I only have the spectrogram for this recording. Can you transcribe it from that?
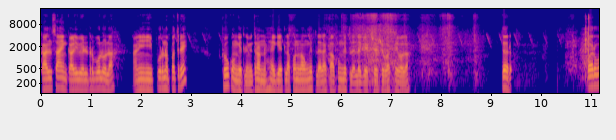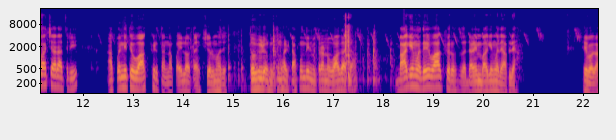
काल सायंकाळी वेल्डर बोलवला आणि पूर्ण पत्रे ठोकून घेतले मित्रांनो. ह्या गेटला पण लावून घेतलेला कापून घेतलेलं गेटच्या हिशोबात हे बघा. तर परवाच्या रात्री आपण इथे वाघ फिरताना पाहिला होता ॲक्च्युअलमध्ये तो व्हिडिओ मी तुम्हाला टाकून देईन मित्रांनो वाघाचा. बागेमध्ये वाघ फिरत होता डाळिंब बागेमध्ये आपल्या. हे बघा.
